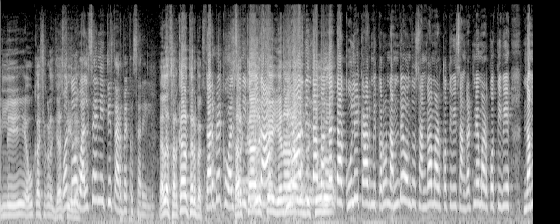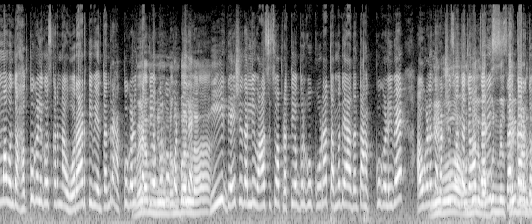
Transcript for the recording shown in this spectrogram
ಇಲ್ಲಿ ಅವಕಾಶಗಳು ಜಾಸ್ತಿ ವಲಸೆ ನೀತಿ ತರಬೇಕು ಸರ್ ಇಲ್ಲಿ. ಅಲ್ಲ ಸರ್ಕಾರ ತರಬೇಕು. ತರಬೇಕು ಸರ್ಕಾರಕ್ಕೆ ಏನಾರ ಬಿಹಾರದಿಂದ ಬಂದಂತ ಕೂಲಿ ಕಾರ್ಮಿಕರು ನಮ್ದೇ ಒಂದು ಸಂಘ ಮಾಡ್ಕೋತೀವಿ ಸಂಘಟನೆ ಮಾಡ್ಕೋತೀವಿ ನಮ್ಮ ಒಂದು ಹಕ್ಕುಗಳಿಗೋಸ್ಕರ ನಾವು ಹೋರಾಡ್ತೀವಿ ಅಂತಂದ್ರೆ ಹಕ್ಕುಗಳು ಪ್ರತಿಯೊಬ್ಬರಿಗೂ ಕೊಟ್ಟಿಲ್ಲ ಈ ದೇಶದಲ್ಲಿ ವಾಸಿಸುವ ಪ್ರತಿಯೊಬ್ಬರಿಗೂ ಕೂಡ ತಮ್ಮದೇ ಆದಂತ ಹಕ್ಕುಗಳಿವೆ. ಅವುಗಳನ್ನ ರಕ್ಷಿಸುವಂತ ಜವಾಬ್ದಾರಿ ಸರ್ಕಾರದ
